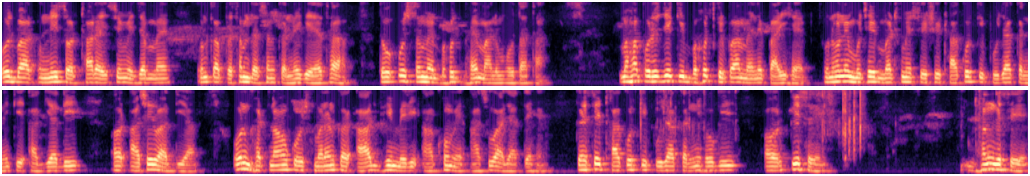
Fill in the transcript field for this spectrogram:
उस बार 1918 ईस्वी में जब मैं उनका प्रथम दर्शन करने गया था तो उस समय बहुत भय मालूम होता था। महापुरुष जी की बहुत कृपा मैंने पाई है। उन्होंने मुझे मठ में श्री श्री ठाकुर की पूजा करने की आज्ञा दी और आशीर्वाद दिया। उन घटनाओं को स्मरण कर आज भी मेरी आँखों में आँसू आ जाते हैं। कैसे ठाकुर की पूजा करनी होगी और किस ढंग से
